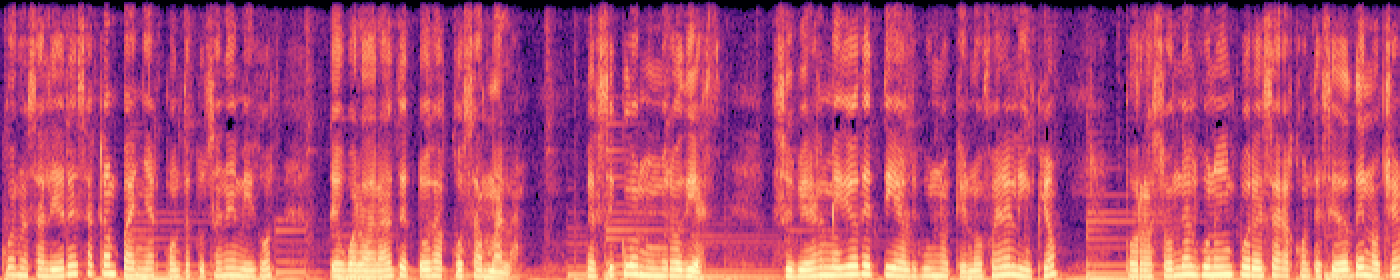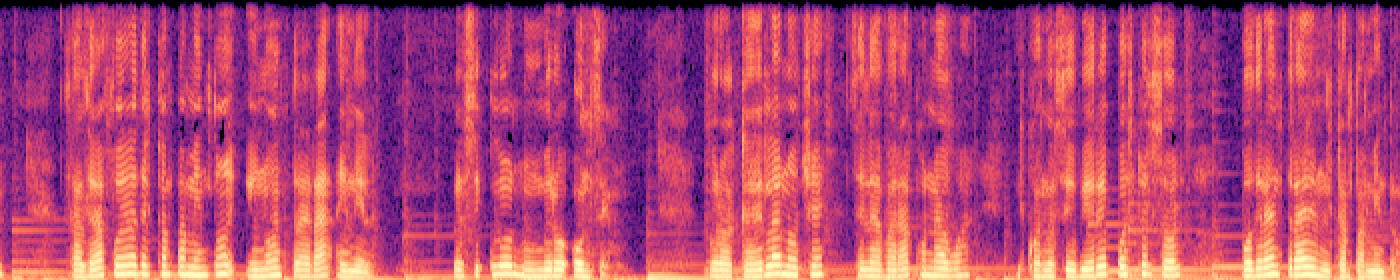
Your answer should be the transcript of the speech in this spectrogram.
Cuando salieres a campaña contra tus enemigos, te guardarás de toda cosa mala. Versículo número 10. Si hubiera en medio de ti alguno que no fuera limpio, por razón de alguna impureza acontecida de noche, saldrá fuera del campamento y no entrará en él. Versículo número 11. Pero al caer la noche se lavará con agua y cuando se hubiere puesto el sol podrá entrar en el campamento.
